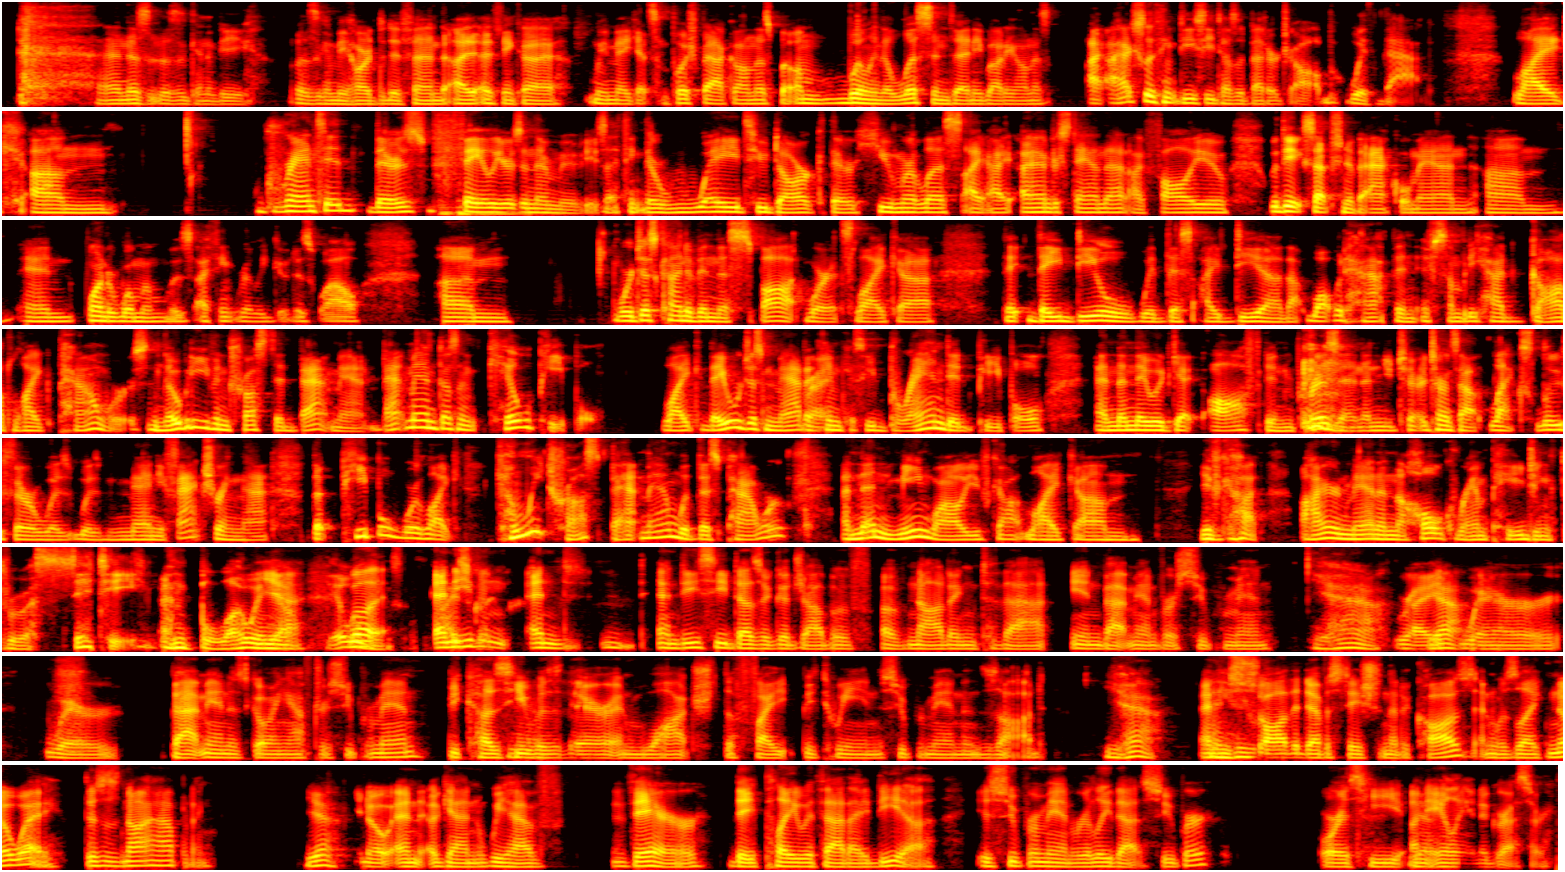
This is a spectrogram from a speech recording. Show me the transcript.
and this this is going to be this is going to be hard to defend. I, I think uh, we may get some pushback on this, but I'm willing to listen to anybody on this. I, I actually think DC does a better job with that. Like, um, granted, there's failures in their movies. I think they're way too dark. They're humorless. I I, I understand that. I follow you, with the exception of Aquaman. Um, and Wonder Woman was I think really good as well. Um, we're just kind of in this spot where it's like uh they, they deal with this idea that what would happen if somebody had godlike powers? Nobody even trusted batman. Batman doesn't kill people. Like they were just mad at Right. him because he branded people and then they would get offed in prison and you tur- it turns out lex luthor was was manufacturing that but people were like can we trust batman with this power? And then meanwhile you've got like um you've got Iron Man and the Hulk rampaging through a city and blowing Yeah. up Well, and even and and DC does a good job of of nodding to that in Batman versus Superman. yeah, right? yeah, where where batman is going after superman because he yeah, was there and watched the fight between superman and zod. Yeah, and and he he, saw the devastation that it caused and was like no way. This is not happening. Yeah, you know and again we have there they play with that idea is superman really that super or is he an yeah. alien aggressor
